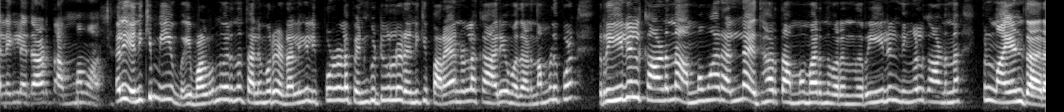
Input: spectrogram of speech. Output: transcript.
അല്ലെങ്കിൽ യഥാർത്ഥ അമ്മമാർ. അല്ല എനിക്കും ഈ വളർന്നു വരുന്ന തലമുറയോട് അല്ലെങ്കിൽ ഇപ്പോഴുള്ള പെൺകുട്ടികളോട് എനിക്ക് പറയാനുള്ള കാര്യവും അതാണ്. നമ്മളിപ്പോൾ റീലിൽ കാണുന്ന അമ്മമാരല്ല യഥാർത്ഥ അമ്മമാർ എന്ന് പറയുന്നത്. റീലിൽ നിങ്ങൾ കാണുന്ന ഇപ്പൊ നയൻതാര.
